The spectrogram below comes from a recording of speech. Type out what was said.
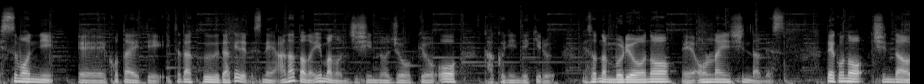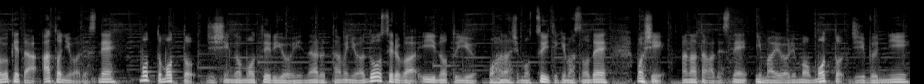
質問に、答えていただくだけでですね、あなたの今の自信の状況を確認できる、そんな無料の、オンライン診断です。で、この診断を受けた後にはですね、もっともっと自信が持てるようになるためにはどうすればいいのというお話もついてきますので、もしあなたがですね、今よりももっと自分に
